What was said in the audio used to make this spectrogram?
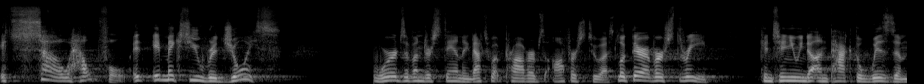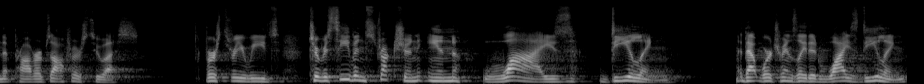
it's so helpful. It, it makes you rejoice. Words of understanding, that's what Proverbs offers to us. Look there at verse 3, continuing to unpack the wisdom that Proverbs offers to us. Verse 3 reads, To receive instruction in wise dealing. That word translated wise dealing,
